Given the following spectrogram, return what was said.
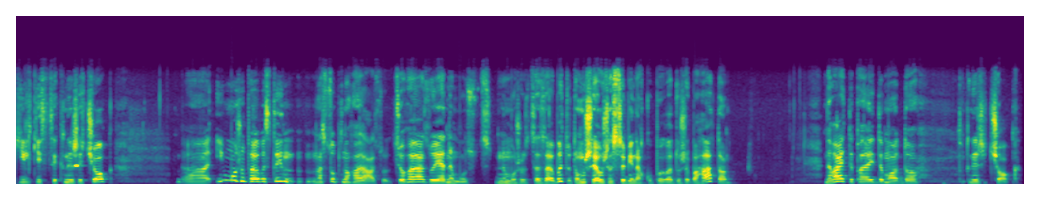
кількість цих книжечок. І можу перевести наступного разу. Цього разу я не можу, не можу це зробити, тому що я вже собі накупила дуже багато. Давайте перейдемо до книжечок.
